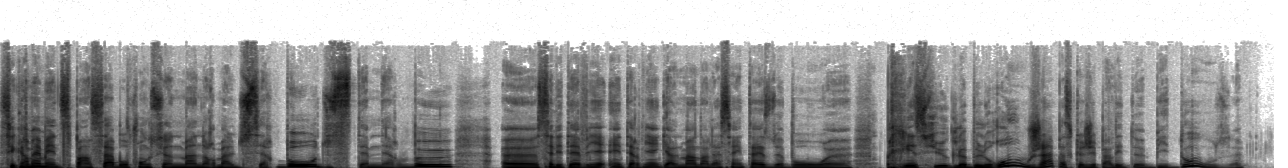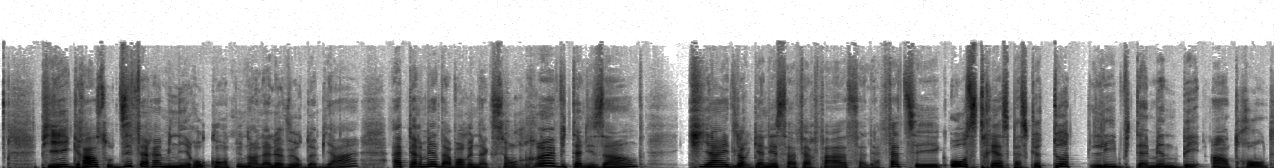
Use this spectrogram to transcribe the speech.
C'est quand même indispensable au fonctionnement normal du cerveau, du système nerveux. Euh, ça intervient, intervient, également dans la synthèse de vos euh, précieux globules rouges, hein, parce que j'ai parlé de B12. Puis, grâce aux différents minéraux contenus dans la levure de bière, elle permet d'avoir une action revitalisante qui aide l'organisme à faire face à la fatigue, au stress, parce que toutes les vitamines B, entre autres,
